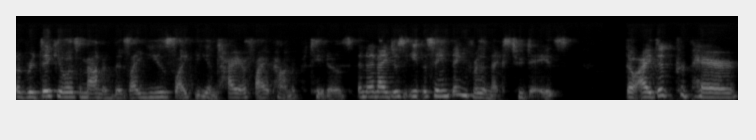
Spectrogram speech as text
a ridiculous amount of this. I use like the entire five pound of potatoes, and then I just eat the same thing for the next two days. Though I did prepare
